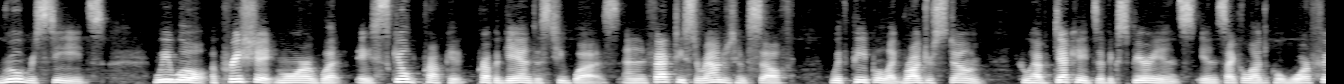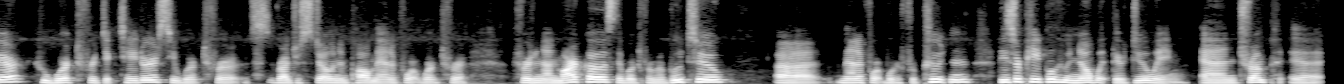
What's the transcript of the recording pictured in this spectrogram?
rule recedes, we will appreciate more what a skilled propagandist he was. And in fact, he surrounded himself with people like Roger Stone, who have decades of experience in psychological warfare, who worked for dictators. He worked for Roger Stone and Paul Manafort worked for Ferdinand Marcos. They worked for Mobutu. Uh, Manafort worked for Putin. These are people who know what they're doing. And Trump uh,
